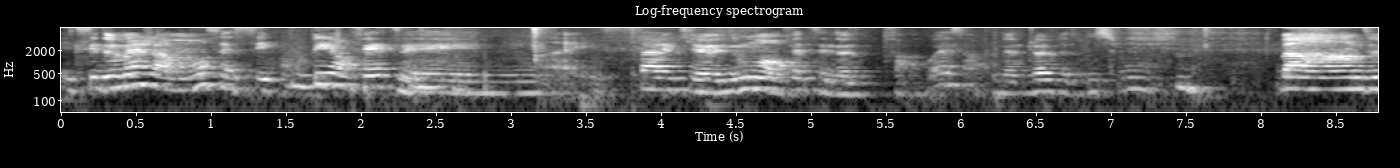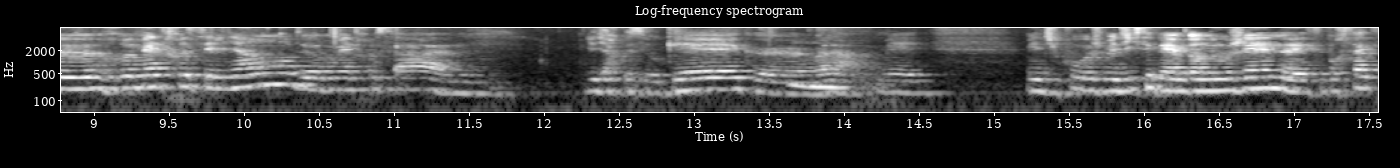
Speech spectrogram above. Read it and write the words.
Et que c'est dommage, à un moment, ça s'est coupé en fait. Et, c'est ça que nous, en fait, c'est notre. Enfin, ouais, c'est un peu notre job, notre mission. Ben, de remettre ces liens, de remettre ça, de dire que c'est ok, que voilà. Mais, mais du coup, je me dis que c'est quand même dans nos gènes, et c'est pour ça que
